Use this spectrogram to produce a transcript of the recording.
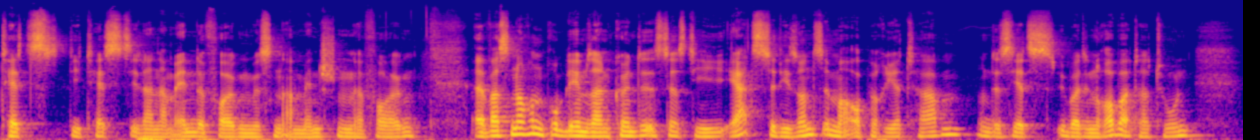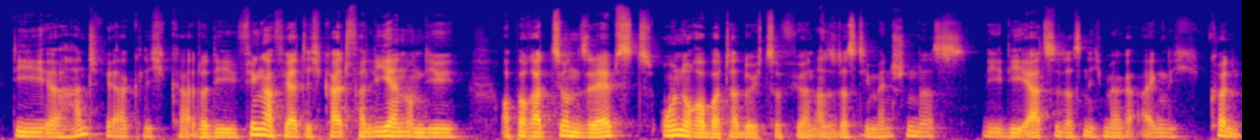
Tests, die Tests, die dann am Ende folgen müssen, am Menschen erfolgen. Äh, was noch ein Problem sein könnte, ist, dass die Ärzte, die sonst immer operiert haben und es jetzt über den Roboter tun, die Handwerklichkeit oder die Fingerfertigkeit verlieren, um die Operation selbst ohne Roboter durchzuführen. Also dass die Menschen das, die, die Ärzte das nicht mehr eigentlich können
